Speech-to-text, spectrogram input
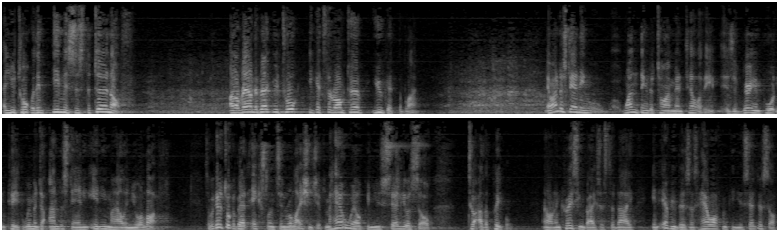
and you talk with him, he misses the turn off. On a roundabout, you talk, he gets the wrong turn, you get the blame. Now, understanding one thing at a time mentality is a very important key for women to understanding any male in your life. So we're going to talk about excellence in relationships and how well can you sell yourself to other people. And on an increasing basis today, in every business, how often can you sell yourself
